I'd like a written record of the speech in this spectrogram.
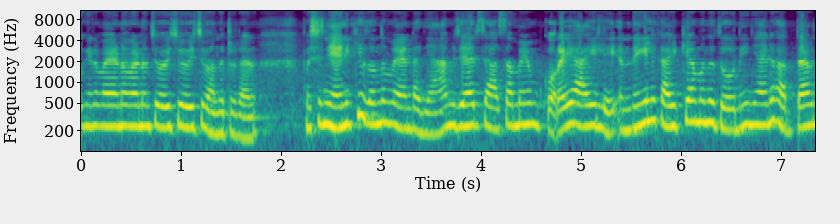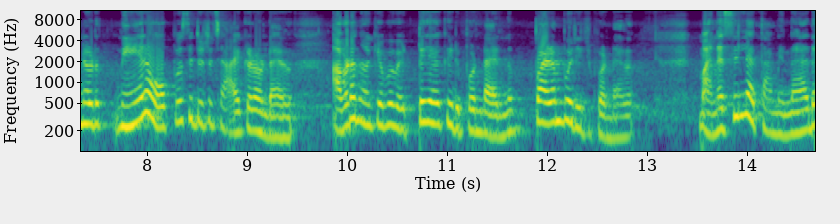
ഇങ്ങനെ വേണോ വേണോ ചോദിച്ച് ചോദിച്ച് വന്നിട്ടുണ്ടായിരുന്നു. പക്ഷെ എനിക്കിതൊന്നും വേണ്ട. ഞാൻ വിചാരിച്ച ആ സമയം കുറേ ആയില്ലേ. എന്തെങ്കിലും കഴിക്കാമെന്ന് തോന്നി. ഞാൻ ഭർത്താവിനോട് നേരെ ഓപ്പോസിറ്റ് ഒരു ചായക്കട ഉണ്ടായിരുന്നു. അവിടെ നോക്കിയപ്പോൾ വെട്ടുകേക്ക് ഇരിപ്പുണ്ടായിരുന്നു. പഴംപൊരി ഇരിപ്പുണ്ടായിരുന്നു. മനസ്സില്ല തമിഴ്നാട്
